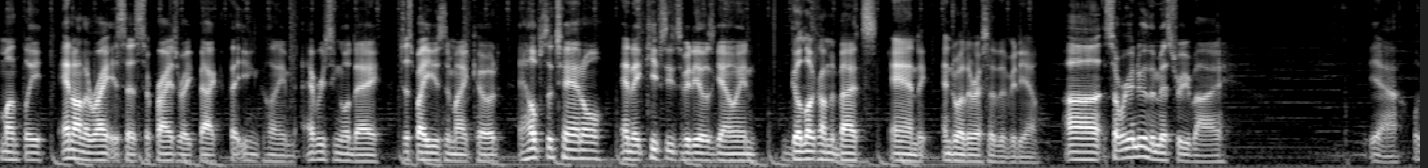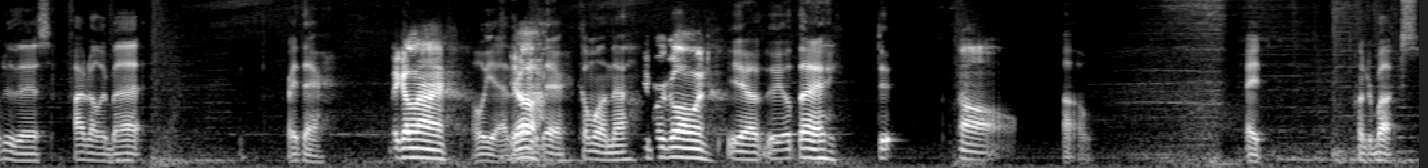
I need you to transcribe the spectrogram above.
monthly, and on the right it says surprise rake back that you can claim every single day just by using my code. It helps the channel and it keeps these videos going. Good luck on the bets and enjoy the rest of the video. Uh, so we're gonna do the mystery buy. Yeah, we'll do this. $5 bet. Right there. Make a line. Oh yeah, they're Yeah. right there. Come on now. Keep her going. Yeah, do your thing. Do Oh. uh oh. Hey, hundred bucks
